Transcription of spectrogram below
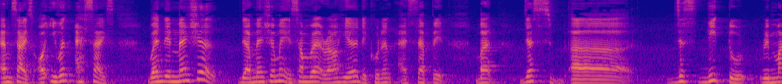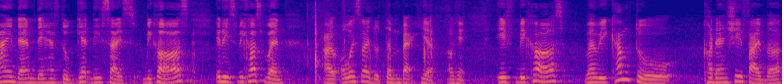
M size or even S size. When they measure their measurement is somewhere around here they couldn't accept it. But just uh, just need to remind them they have to get this size because it is because when I always like to turn back here. Okay. If because when we come to Kodenshi fiber,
